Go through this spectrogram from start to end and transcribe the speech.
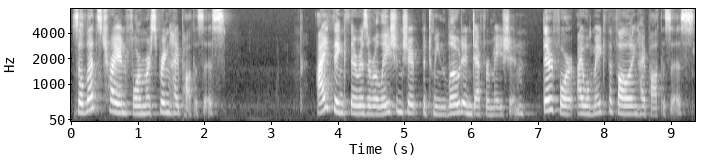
So let's try and form our spring hypothesis. I think there is a relationship between load and deformation. Therefore, I will make the following hypothesis.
